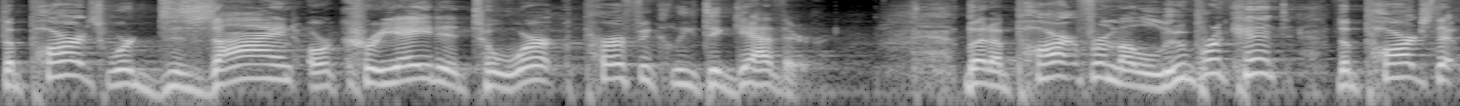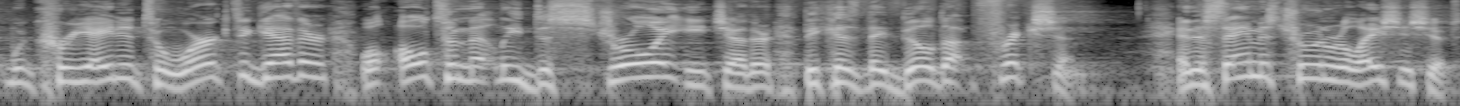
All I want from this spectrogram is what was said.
the parts were designed or created to work perfectly together. But apart from a lubricant, the parts that were created to work together will ultimately destroy each other because they build up friction. And the same is true in relationships.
